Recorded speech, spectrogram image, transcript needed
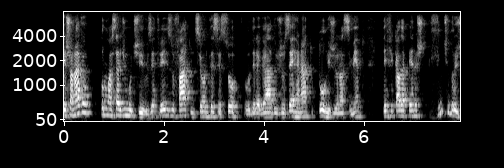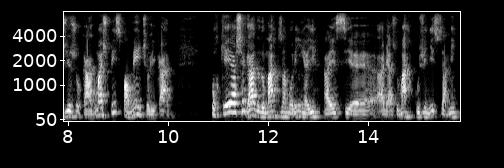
Questionável por uma série de motivos, entre eles o fato de seu antecessor, o delegado José Renato Torres do Nascimento, ter ficado apenas 22 dias no cargo, mas principalmente, o Ricardo, porque a chegada do Marcos Amorim aí a esse, é, aliás, do Marcos Vinícius a mim,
